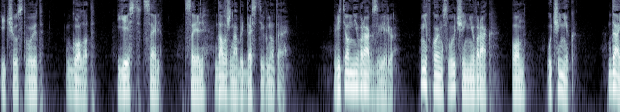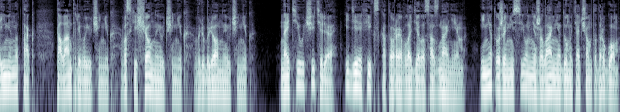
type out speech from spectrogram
И чувствует голод. Есть цель. Цель должна быть достигнута. Ведь он не враг зверю. Ни в коем случае не враг. Он ученик. Да, именно так. Талантливый ученик, восхищенный ученик, влюбленный ученик. Найти учителя – идея фикс, которая владела сознанием. и нет уже ни сил, ни желания думать о чем-то другом.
